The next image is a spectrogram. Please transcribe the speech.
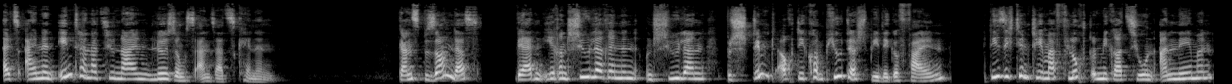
als einen internationalen Lösungsansatz kennen. Ganz besonders werden Ihren Schülerinnen und Schülern bestimmt auch die Computerspiele gefallen, die sich dem Thema Flucht und Migration annehmen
